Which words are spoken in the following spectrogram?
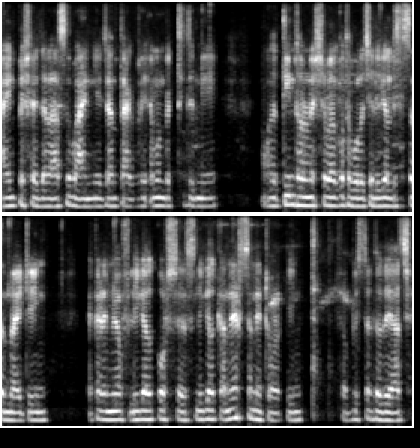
আইন পেশায় যারা আছে বা আইন নিয়ে জানতে আগ্রহী, এমন ব্যক্তিদের নিয়ে। আমাদের তিন ধরনের সেবার কথা বলেছে legal decision writing academy of legal courses legal connects networking সব বিস্তারিত দেওয়া আছে।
